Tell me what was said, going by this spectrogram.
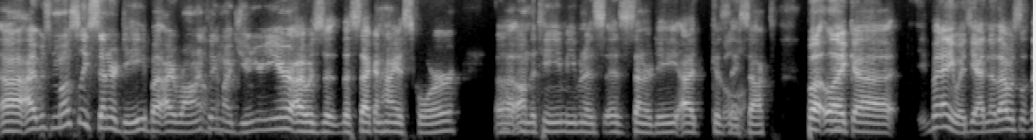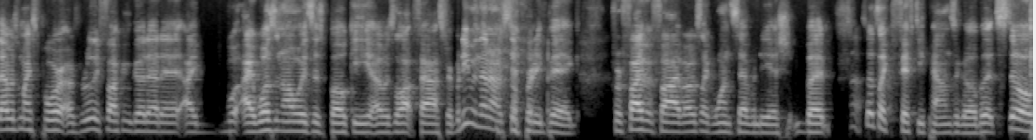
Uh, I was mostly center D, but ironically, Okay. my junior year, I was the, the second highest scorer uh, Oh, on the team, even as, as center D, because they sucked. But like, uh, but anyways, yeah, no, that was that was my sport. I was really fucking good at it. I I wasn't always this bulky. I was a lot faster, but even then, I was still pretty big. For five at five, I was like 170 ish, but so it's like 50 pounds ago. But it's still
